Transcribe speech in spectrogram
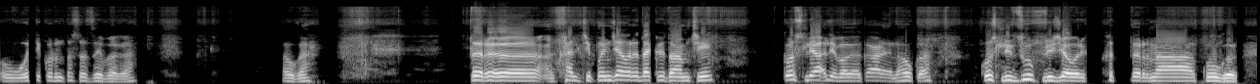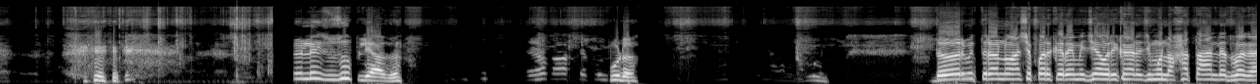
व तिकडून तसंच आहे बघा. हो का? तर खालची पण जेवारी दाखवतो आमची. कसली आली बघा काढायला हो का? कसली झोपली जेवारी. खतरनाक उग. लई झोपली अगं. पुढं. तर मित्रांनो अशा प्रकारे मी ज्वारी काढायची मला हात आणल्यात बघा.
